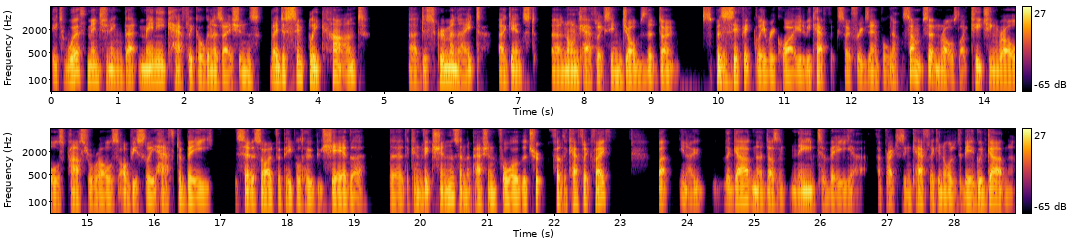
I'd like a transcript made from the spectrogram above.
It's worth mentioning that many Catholic organizations, they just simply can't uh, discriminate against uh, non Catholics in jobs that don't specifically mm. require you to be Catholic. So, for example, no. some certain roles like teaching roles, pastoral roles, obviously have to be set aside for people who share the the, the convictions and the passion for the tr- for the Catholic faith. But you know, the gardener doesn't need to be a practicing Catholic in order to be a good gardener.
